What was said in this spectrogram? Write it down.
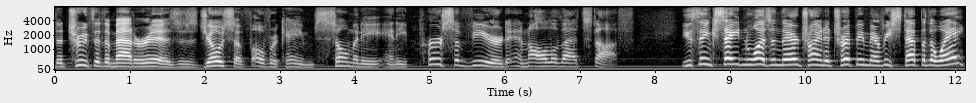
the truth of the matter is, is Joseph overcame so many and he persevered in all of that stuff. You think Satan wasn't there trying to trip him every step of the way?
